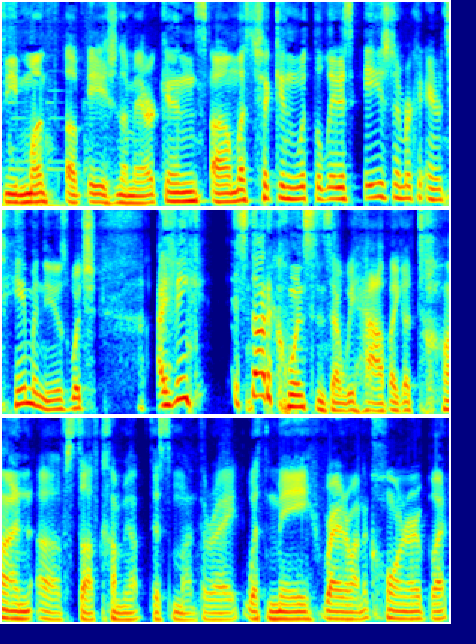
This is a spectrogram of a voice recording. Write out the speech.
the month of Asian Americans, um, let's check in with the latest Asian American entertainment news, which I think it's not a coincidence that we have like a ton of stuff coming up this month, right? With May right around the corner. But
